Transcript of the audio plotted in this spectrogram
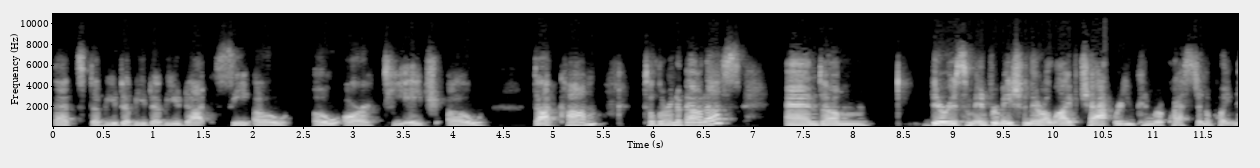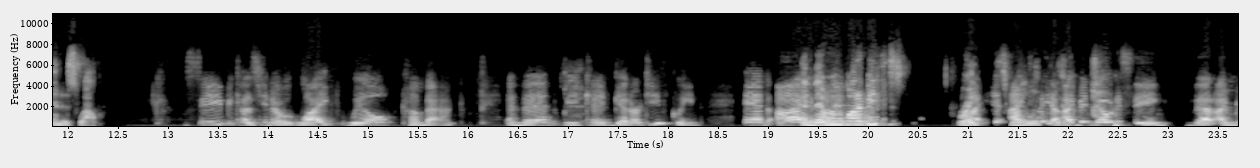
that's www.coortho.com to learn about us. And um, there is some information there, a live chat where you can request an appointment as well. See, because you know, life will come back and then we can get our teeth cleaned. And I and then we um, want to be right. I, I you, I've been noticing that I'm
